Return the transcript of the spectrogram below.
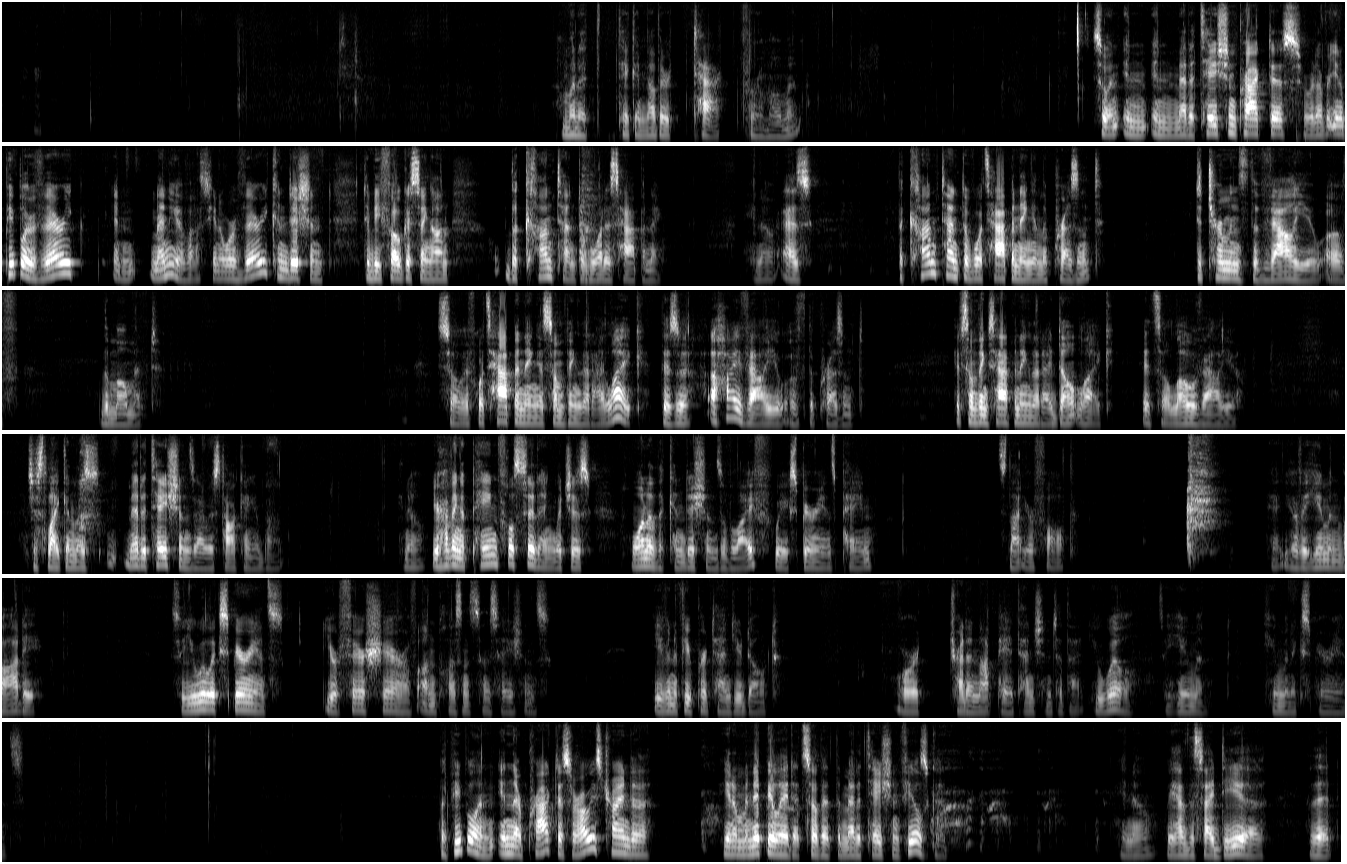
I'm going to take another tack for a moment. So in, in, in, meditation practice or whatever, you know, people are very, and many of us, you know, we're very conditioned to be focusing on the content of what is happening. You know, as the content of what's happening in the present determines the value of the moment. So if what's happening is something that I like, there's a, a high value of the present. If something's happening that I don't like, it's a low value. Just like in those meditations I was talking about. You know, you're having a painful sitting, which is one of the conditions of life. We experience pain. It's not your fault. You have a human body. So you will experience your fair share of unpleasant sensations even if you pretend you don't, or try to not pay attention to that. You will. It's a human, human experience. But people in, in their practice are always trying to, you know, manipulate it so that the meditation feels good. You know, we have this idea that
